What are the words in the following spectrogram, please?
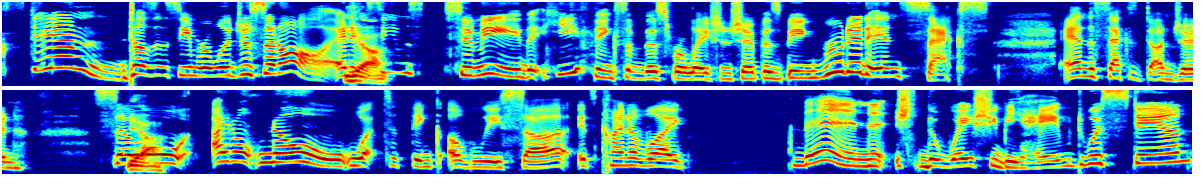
Stan doesn't seem religious at all. And Yeah. it seems to me that he thinks of this relationship as being rooted in sex and the sex dungeon. So Yeah. I don't know what to think of Lisa. It's kind of like then the way she behaved with Stan,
